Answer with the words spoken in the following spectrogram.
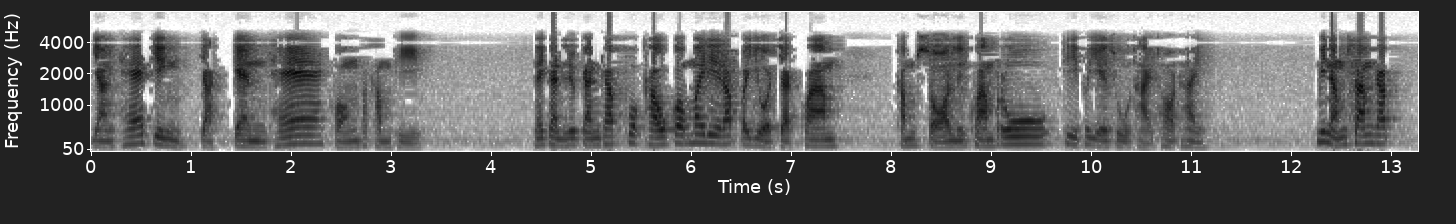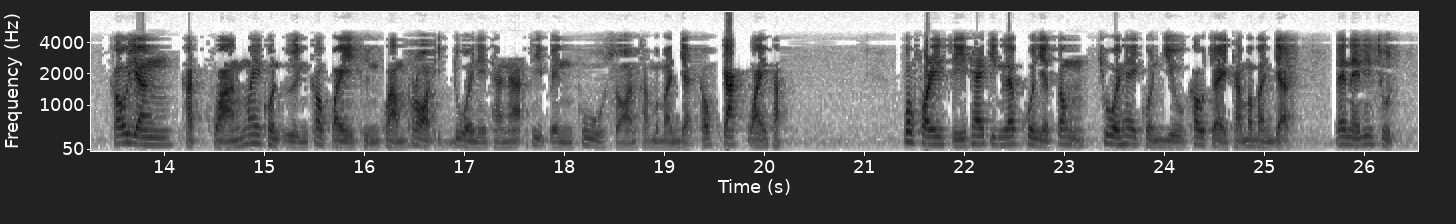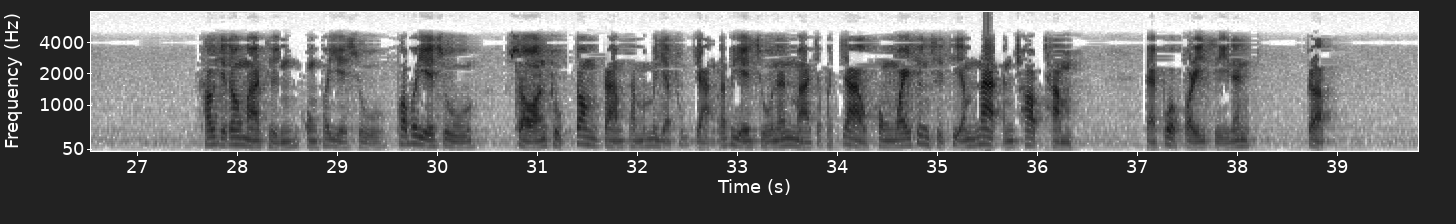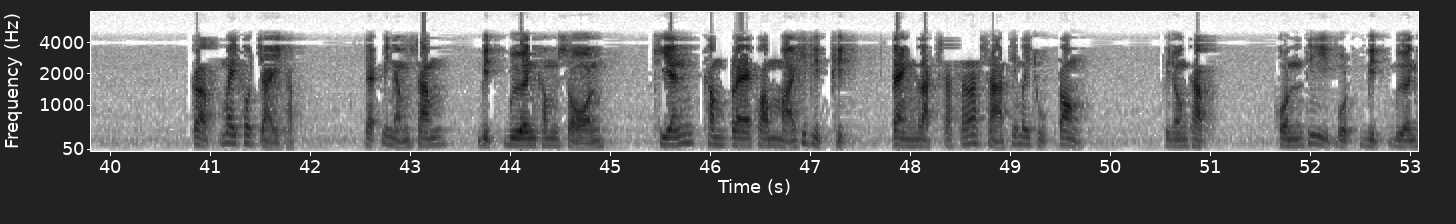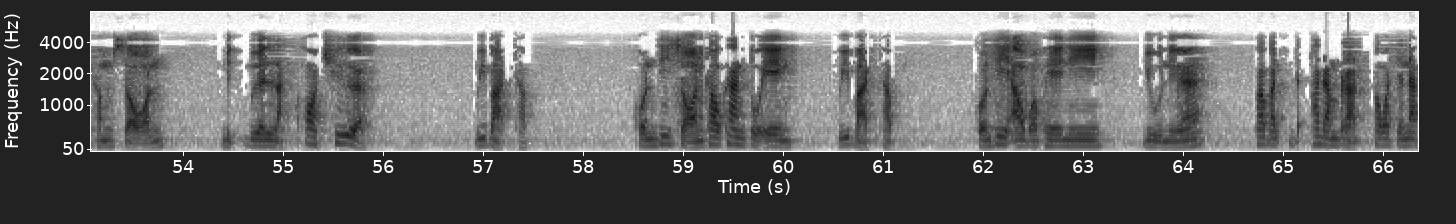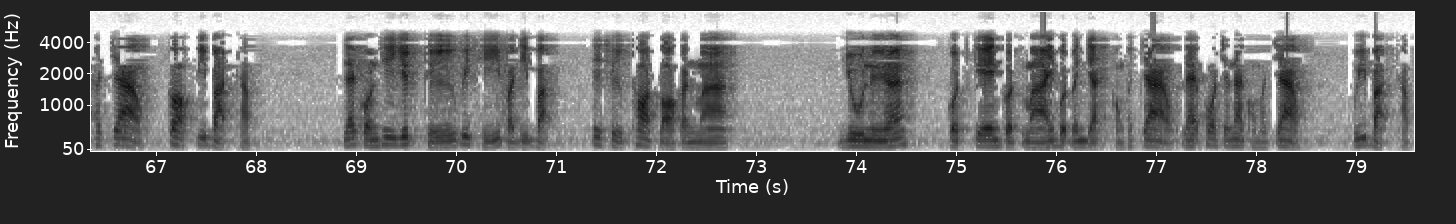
อย่างแท้จริงจากแก่นแท้ของพระคัมภีร์ ในขณะเดียวกันครับ พวกเขาก็ไม่ได้รับประโยชน์จากความคำสอนหรือความรู้ที่พระเยซูถ่ายทอดให้ มีหนำซ้ำครับ เขายังขัดขวางไม่คนอื่นเข้าไปถึงความรอดอีกด้วยในฐานะที่เป็นผู้สอนธรรมบัญญัติเขากักไว้ครับ พวกฟาริสีแท้จริงแล้วควรจะต้องช่วยให้คนยิวเข้าใจธรรมบัญญัติและในที่สุด เขาจะต้องมาถึงองค์พระเยซู เพราะพระเยซู สอนถูกต้องตามธรรมบัญญัติทุกอย่าง และพระเยซูนั้นมาจากพระเจ้าคงไว้ซึ่งสิทธิอำนาจอันชอบธรรม แต่พวกฟาริสีนั้นกลับ กลับไม่เข้าใจครับ และมีหนำซ้ำบิดเบือนคำสอน เขียนคำแปลความหมายที่ผิดผิดแต่งหลักศาสนศาสตร์ที่ไม่ถูกต้อง พี่น้องครับ คนที่บทบิดเบือนคำสอน บิดเบือนหลักข้อเชื่อ วิบัติครับ คนที่สอนเข้าข้างตัวเอง วิบัติครับ คนที่เอาประเพณีอยู่เหนือ พระพระดำรัสพระวจนะพระเจ้าก็วิบัติครับ และคนที่ยึดถือวิถีปฏิบัติที่สืบทอดต่อกันมา อยู่เหนือกฎเกณฑ์กฎหมายบทบัญญัติของพระเจ้า และพระวจนะของพระเจ้า วิบัติครับ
